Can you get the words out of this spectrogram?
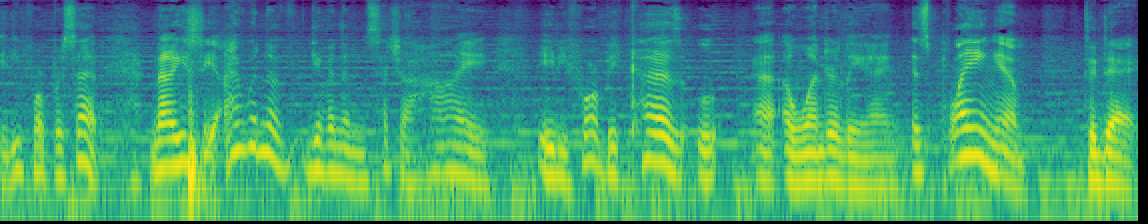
84%. Now, you see, I wouldn't have given him such a high 84 because uh, Awonder Liang is playing him today.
